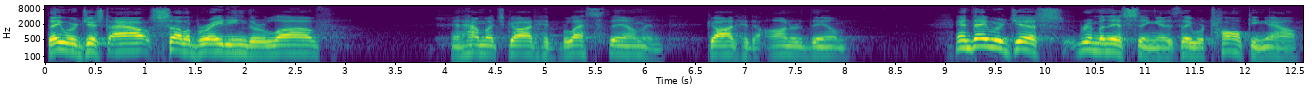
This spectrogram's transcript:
they were just out celebrating their love and how much God had blessed them and God had honored them. And they were just reminiscing as they were talking out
